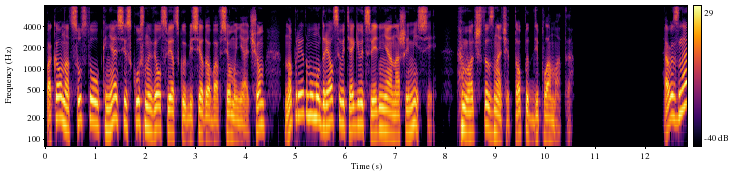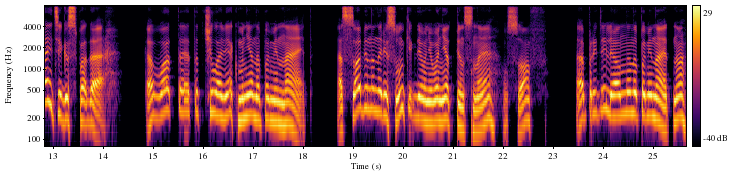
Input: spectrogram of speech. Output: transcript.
Пока он отсутствовал, князь искусно вел светскую беседу обо всем и ни о чем, но при этом умудрялся вытягивать сведения о нашей миссии. Вот что значит опыт дипломата. «А вы знаете, господа, Кого-то этот человек мне напоминает. Особенно на рисунке, где у него нет пенсне, усов. Определенно напоминает, но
